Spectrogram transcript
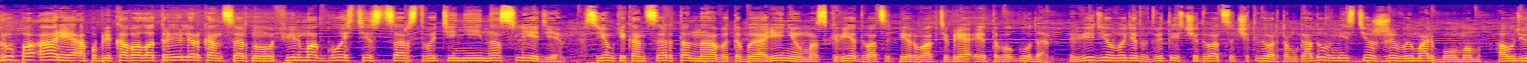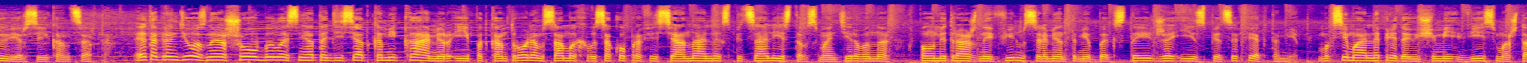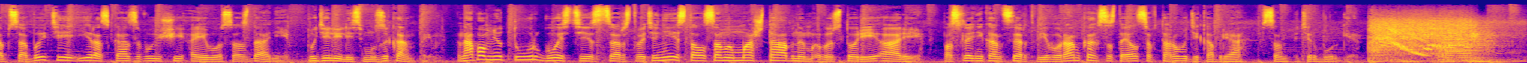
Группа «Ария» опубликовала трейлер концертного фильма «Гости с царства теней. Наследие». Съемки концерта на ВТБ-арене в Москве 21 октября этого года. Видео выйдет в 2024 году вместе с живым альбомом, аудиоверсией концерта. Это грандиозное шоу было снято десятками камер и под контролем самых высокопрофессиональных специалистов, смонтировано в полнометражный фильм с элементами бэкстейджа и спецэффектами, максимально передающими весь масштаб событий и рассказывающий о его создании. Поделились музыканты. Напомню, тур «Гости из Царства Теней» стал самым масштабным в истории Арии. Последний концерт в его рамках состоялся 2 декабря в Санкт-Петербурге.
